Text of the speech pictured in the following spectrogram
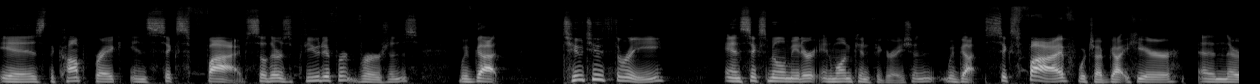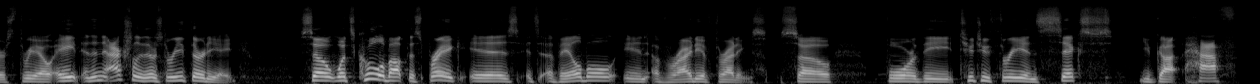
is the comp brake in 6.5. So there's a few different versions. We've got 223 and 6 millimeter in one configuration. We've got 6.5, which I've got here, and there's 308, and then actually there's 338. So what's cool about this brake is it's available in a variety of threadings. So for the 223 and 6, you've got half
